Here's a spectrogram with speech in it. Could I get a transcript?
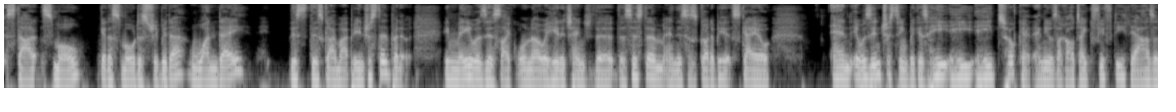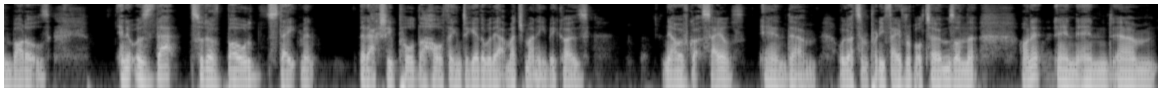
start small, get a small distributor one day. This, this guy might be interested, but it, in me was this like, well, no, we're here to change the, the system and this has got to be at scale. And it was interesting because he, he, he took it and he was like, I'll take 50,000 bottles. And it was that sort of bold statement that actually pulled the whole thing together without much money because now we've got sales and, um, we got some pretty favorable terms on the, on it. And, and, um,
